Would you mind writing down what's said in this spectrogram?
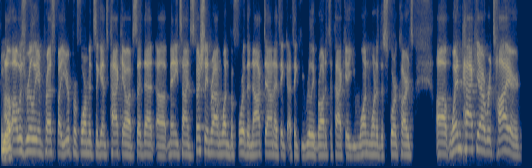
Yep. I, I, was really impressed by your performance against Pacquiao. I've said that uh, many times, especially in round one before the knockdown. I think I think you really brought it to Pacquiao. You won one of the scorecards. Uh, when Pacquiao retired,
